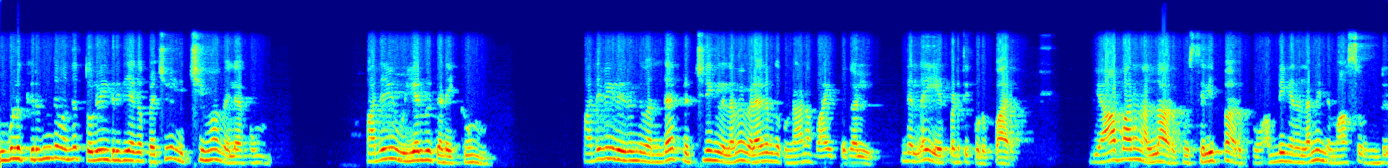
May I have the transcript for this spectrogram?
உங்களுக்கு இருந்து வந்த தொழில் ரீதியாக பிரச்சனை நிச்சயமா விலகும். பதவி உயர்வு கிடைக்கும். பதவியில் இருந்து வந்த பிரச்சனைகள் எல்லாமே விலகிறதுக்கு உண்டான வாய்ப்புகள் இதெல்லாம் ஏற்படுத்தி கொடுப்பார். வியாபாரம் நல்லா இருக்கும் செழிப்பா இருக்கும் அப்படிங்கிறது எல்லாமே இந்த மாசம் உண்டு.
